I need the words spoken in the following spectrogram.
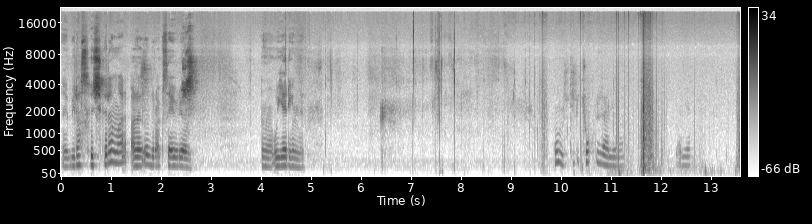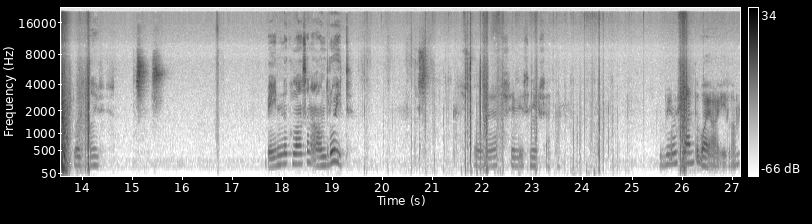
Ee, biraz hıçkırım var. Arada duraksayabiliyorum. Ee, uyarayım dedim. Oğlum tipi çok güzel ya. Gel ya. Biraz zayıf. Beynini kullansana Android. Şöyle seviyesini yükselttim. Büyümüş halde bayağı iyi lan.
